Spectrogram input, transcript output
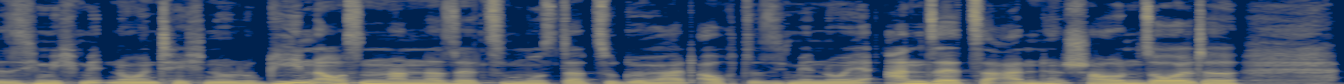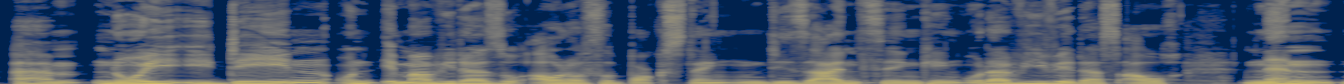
dass ich mich mit neuen Technologien auseinandersetzen muss. Dazu gehört auch, dass ich mir neue Ansätze anschauen sollte, ähm, neue Ideen und immer wieder so out of the box denken. Denken, Design Thinking oder wie wir das auch nennen.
